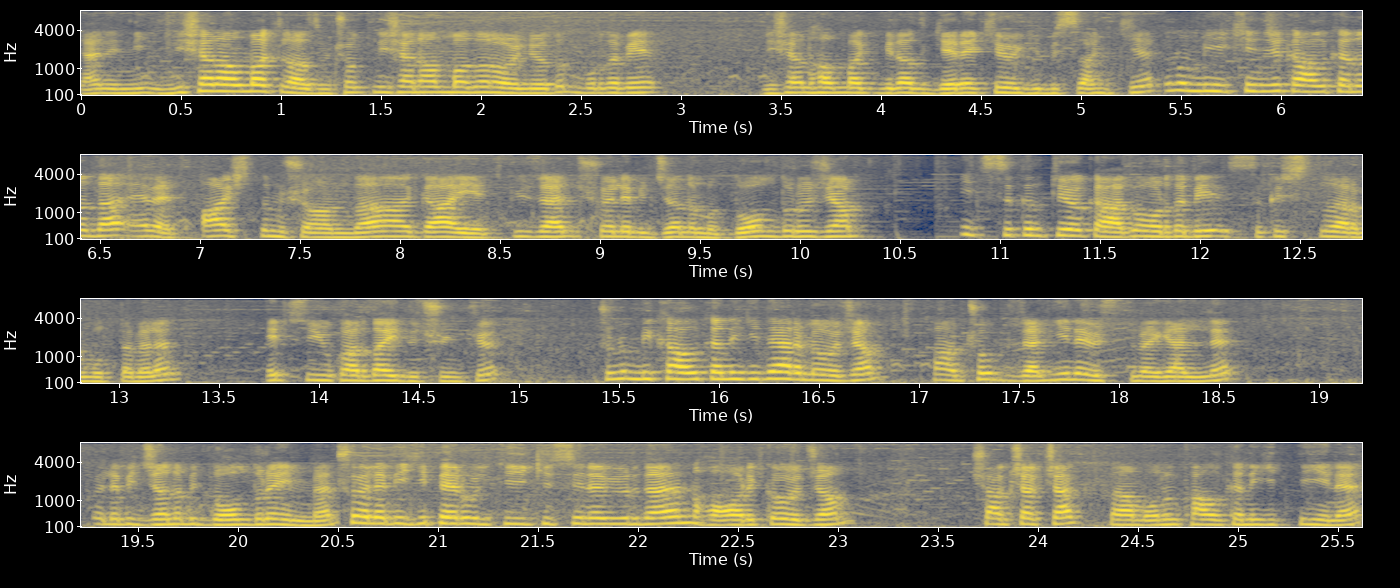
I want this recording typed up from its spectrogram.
Yani ni- nişan almak lazım. Çok nişan almadan oynuyordum. Burada bir nişan almak biraz gerekiyor gibi sanki. Bunun bir ikinci kalkanı da evet açtım şu anda. Gayet güzel. Şöyle bir canımı dolduracağım. Hiç sıkıntı yok abi. Orada bir sıkıştılar muhtemelen. Hepsi yukarıdaydı çünkü. Şunun bir kalkanı gider mi hocam? Tamam çok güzel. Yine üstüme geldi. Böyle bir canı bir doldurayım ben. Şöyle bir hiper ulti ikisine birden. Harika hocam. Çak çak çak. Tamam onun kalkanı gitti yine.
